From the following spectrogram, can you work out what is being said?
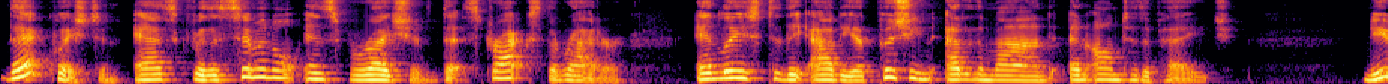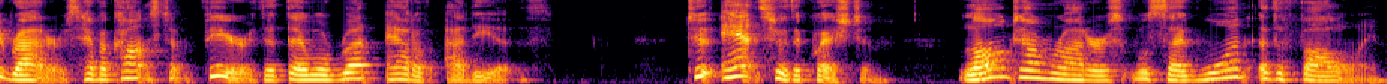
That question asks for the seminal inspiration that strikes the writer and leads to the idea pushing out of the mind and onto the page. New writers have a constant fear that they will run out of ideas. To answer the question, long-time writers will say one of the following.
